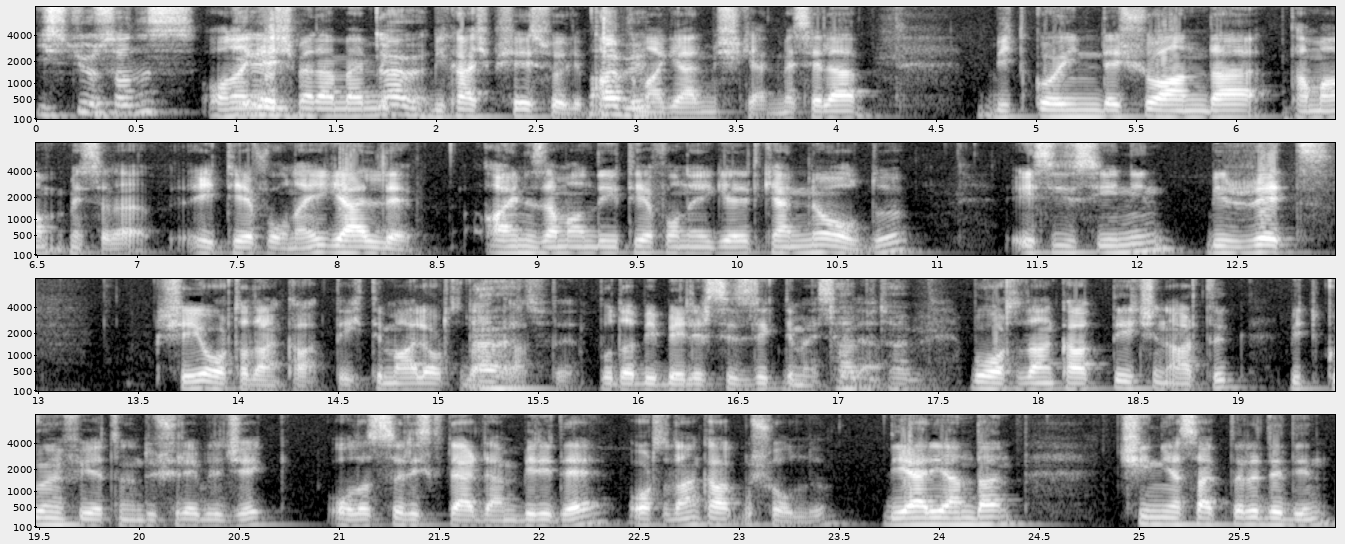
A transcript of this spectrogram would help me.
istiyorsanız. Ona girelim. geçmeden ben bir, Evet. birkaç bir şey söyleyeyim Tabii. aklıma gelmişken. Mesela Bitcoin'de şu anda tamam mesela ETF onayı geldi. Aynı zamanda ETF onayı gelirken ne oldu? SEC'nin bir red şeyi ortadan kalktı. ihtimali ortadan Evet. kalktı. Bu da bir belirsizlikti mesela. Tabii tabii. Bu ortadan kalktığı için artık Bitcoin fiyatını düşürebilecek olası risklerden biri de ortadan kalkmış oldu. Diğer yandan Çin yasakları dedin.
